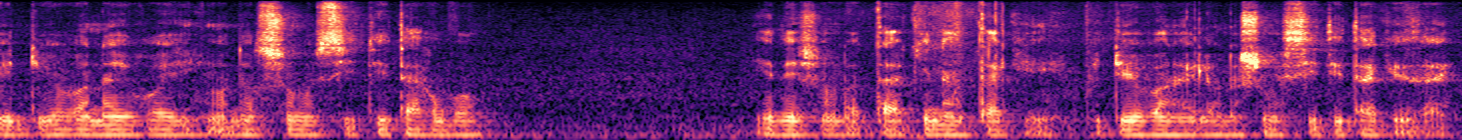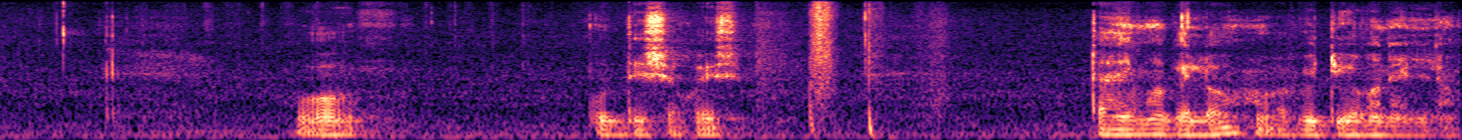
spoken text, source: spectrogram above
ভিডিও বানাই হয় অনেক সময় স্মৃতি থাকব। এদের সময় তাকি না তাকি, ভিডিও বানাইলে অনেক সময় স্মৃতি থাকি যায়। ও উদ্দেশ্য করে টাইমও গেল, আবার ভিডিও বানাইলাম।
